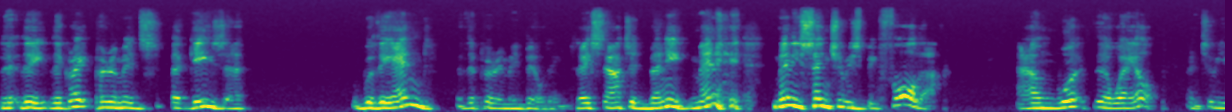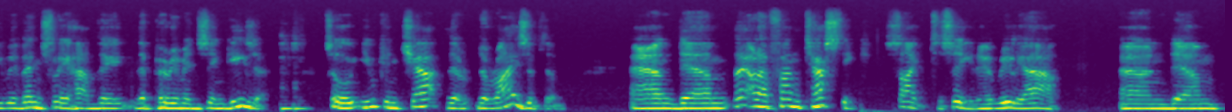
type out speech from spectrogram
the, the, the great pyramids at Giza were the end the pyramid building. They started many, many, many centuries before that and worked their way up until you eventually have the, the pyramids in Giza. So you can chart the, the rise of them. And um, they are a fantastic sight to see. They really are. And um,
